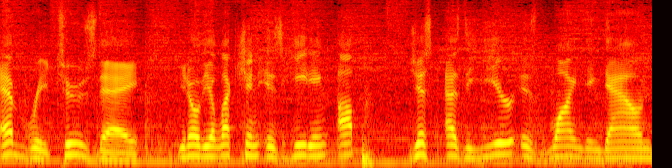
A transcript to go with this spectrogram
every Tuesday. You know, the election is heating up just as the year is winding down.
